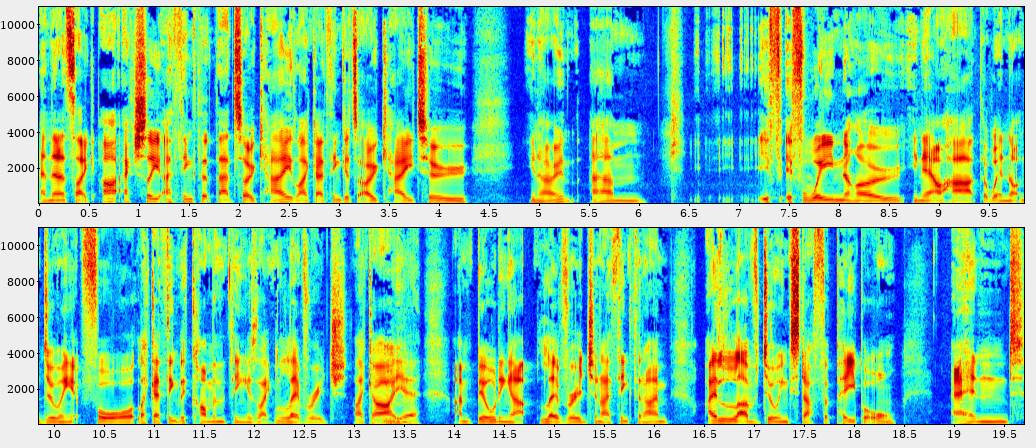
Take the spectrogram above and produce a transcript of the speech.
and then it's like, oh, actually, I think that that's okay. Like, I think it's okay to, you know, um, if if we know in our heart that we're not doing it for like I think the common thing is like leverage like oh Mm. yeah I'm building up leverage and I think that I'm I love doing stuff for people and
